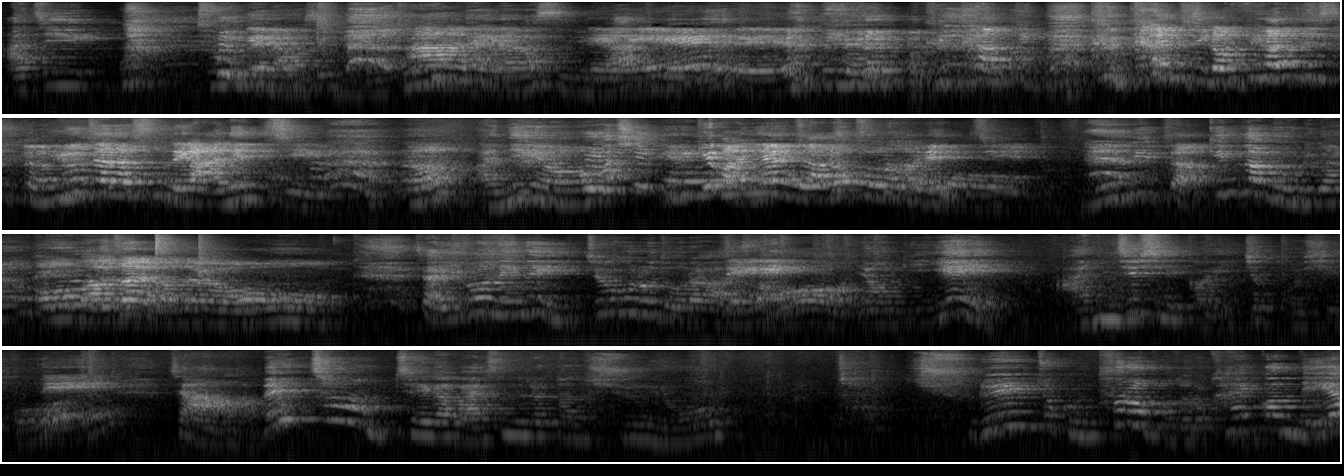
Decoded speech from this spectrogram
아직 두개 남았습니다. 두 아, 개 네. 남았습니다. 네. 네. 극한 극한 직업 필라테스 이럴 줄 알았으면 내가 안 했지. 어? 아니에요. 하시고 이렇게 많이 할 줄 알았으면 안 했지. 몸이 바뀐다면 우리가 어 맞아요 맞아요. 어. 자 이번에는 이쪽으로 돌아와서 네. 여기에 앉으실 거예요. 이쪽 보시고. 네. 자, 맨 처음 제가 말씀드렸던 중요 척추를 조금 풀어보도록 할 건데요.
